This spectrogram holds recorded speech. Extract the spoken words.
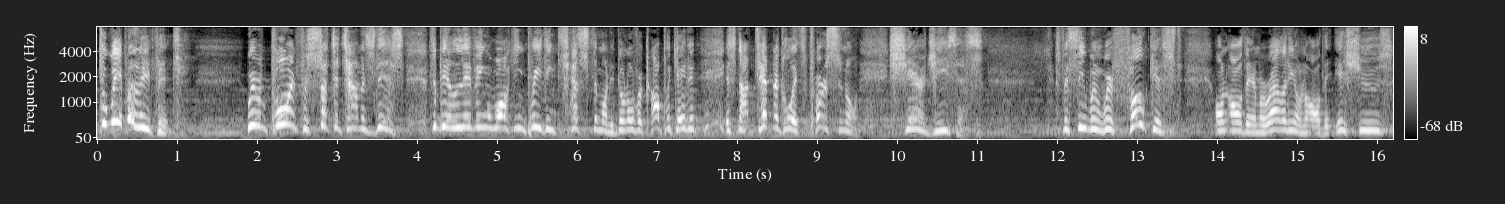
Do we believe it? We were born for such a time as this to be a living, walking, breathing testimony. Don't overcomplicate it. It's not technical, it's personal. Share Jesus. But see, when we're focused on all the immorality, on all the issues,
